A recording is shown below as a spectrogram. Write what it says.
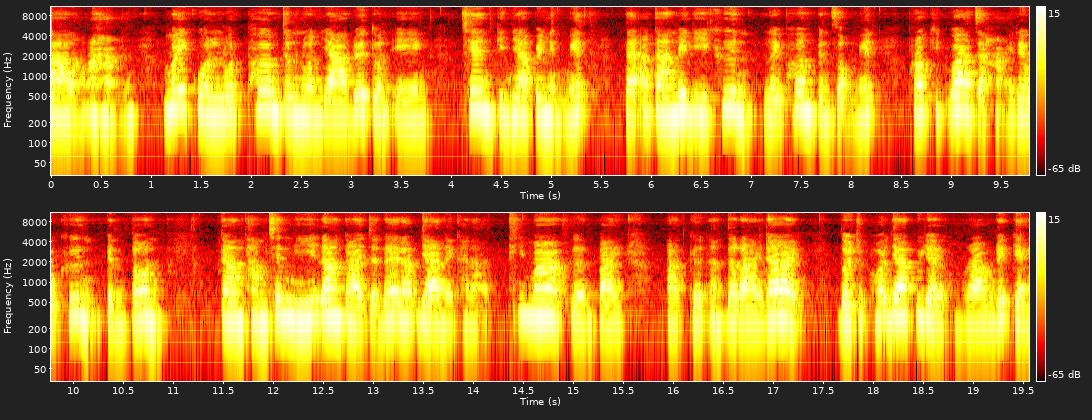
ลาหลังอาหาร ไม่ควรลดเพิ่มจำนวนยาด้วยตนเอง เช่น กินยาไป 1 เม็ดแต่อาการไม่ดีขึ้นเลยเพิ่มเป็น 2 เม็ดเพราะคิดว่าจะหายเร็วขึ้นเป็นต้น การทำเช่นนี้ร่างกายจะได้รับยาในขนาด ที่มากเกินไป อาจเกิดอันตรายได้ โดยเฉพาะญาติผู้ใหญ่ของเราได้แก่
